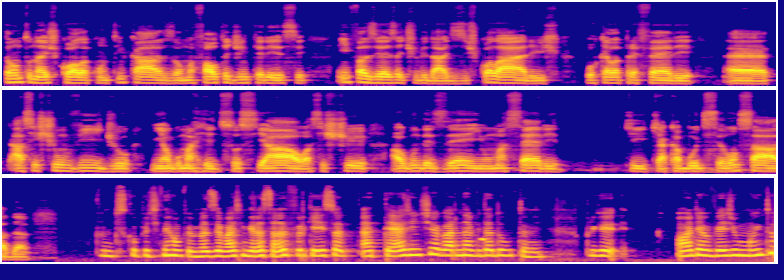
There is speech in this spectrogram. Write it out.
tanto na escola quanto em casa, uma falta de interesse em fazer as atividades escolares, porque ela prefere é, assistir um vídeo em alguma rede social, assistir algum desenho, uma série que, que acabou de ser lançada. Desculpa te interromper, mas eu acho engraçado porque isso até a gente agora na vida adulta, né? Porque Olha, eu vejo muito,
